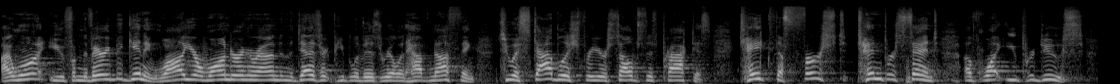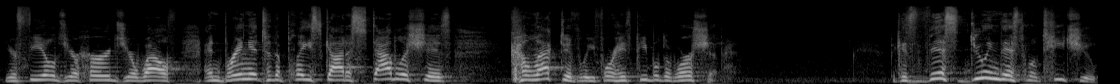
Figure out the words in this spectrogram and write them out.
I want you from the very beginning, while you're wandering around in the desert, people of Israel, and have nothing, to establish for yourselves this practice. Take the first 10% of what you produce, your fields, your herds, your wealth, and bring it to the place God establishes collectively for his people to worship. Because this, doing this will teach you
